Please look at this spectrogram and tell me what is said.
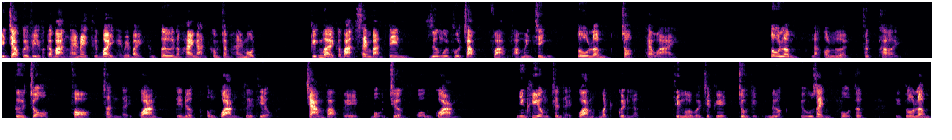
Kính chào quý vị và các bạn ngày hôm nay thứ Bảy ngày 17 tháng 4 năm 2021. Kính mời các bạn xem bản tin giữa Nguyễn Phú Trọng và Phạm Minh Chính, Tô Lâm chọn theo ai. Tô Lâm là con người thức thời, từ chỗ phò Trần Đại Quang để được ông Quang giới thiệu chám vào ghế bộ trưởng của ông Quang. Nhưng khi ông Trần Đại Quang mất quyền lực thì ngồi vào chiếc ghế chủ tịch nước hữu danh vô thực thì Tô Lâm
